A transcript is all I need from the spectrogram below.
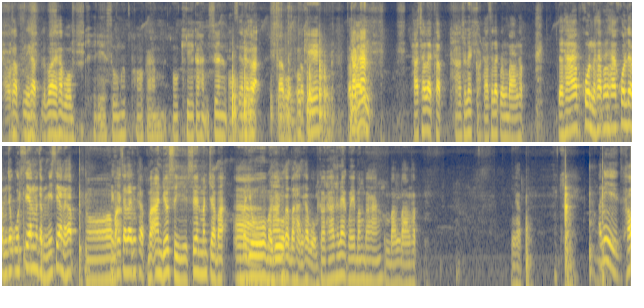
เอาครับนี่ครับเรียบร้อยครับผมโอเคเดี๋ยวซูมเพื่อพอกรรมโอเคก็หันเส้นเสี้ยนลึนะกครัละบครับผมโอเค ต่อไปจากนั้นทาชะแลกครับทาสแลกก่อน ทาสแลกบางๆครับ จะทาข้นนะครับเพราะทาข้นแล้วมันจะอุดเสี้ยนมันจะไม่มีเสี้ยนนะครับอ๋อนี่บะคือชะแลกครับบะอันเดียวสีเส้นมันจะบะอ่าบะยูบะยูหันครับบะหันครับผม ก็ทาสแลกไว้บางบางๆครับนี่ครับอั นนี้เขา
